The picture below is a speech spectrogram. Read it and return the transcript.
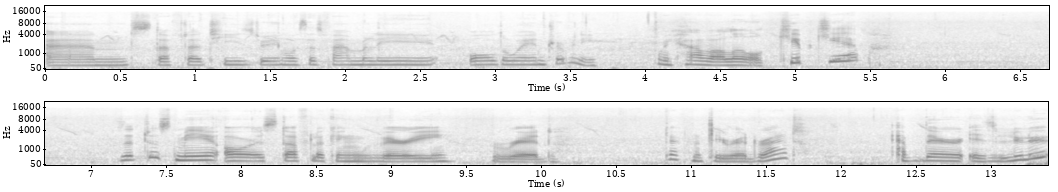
and stuff that he's doing with his family all the way in Germany. We have our little kip kip. Is it just me or is stuff looking very red? Definitely red, right? Up there is Lulu.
